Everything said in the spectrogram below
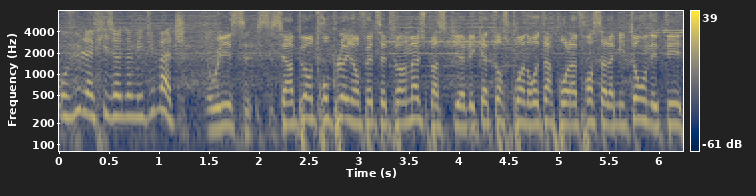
au vu de la physionomie du match. Oui, c'est un peu en trompe-l'œil en fait cette fin de match parce qu'il y avait 14 points de retard pour la France à la mi-temps. On était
